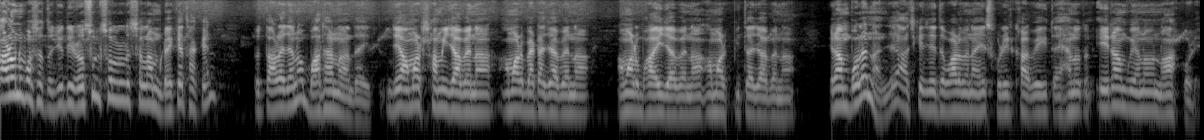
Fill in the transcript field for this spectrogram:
কারণবশত যদি রসুল সাল্লাহ সাল্লাম ডেকে থাকেন, তো তারা যেন বাধা না দেয়, যে আমার স্বামী যাবে না, আমার বেটা যাবে না, আমার ভাই যাবে না, আমার পিতা যাবে না। এরম বলে না যে, আজকে যেতে পারবে না, এই শরীর খারাপ, এই হেন এরম যেন না করে।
